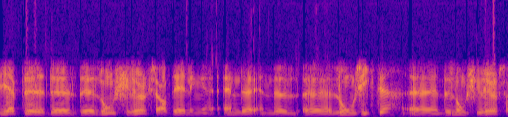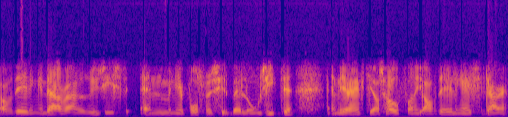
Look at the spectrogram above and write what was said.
je hebt de, de, de longchirurgische afdelingen en de, en de uh, longziekte. Uh, de longchirurgische afdelingen, daar waren ruzies. En meneer Posmus zit bij longziekte. En daar heeft hij als hoofd van die afdeling heeft hij daar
